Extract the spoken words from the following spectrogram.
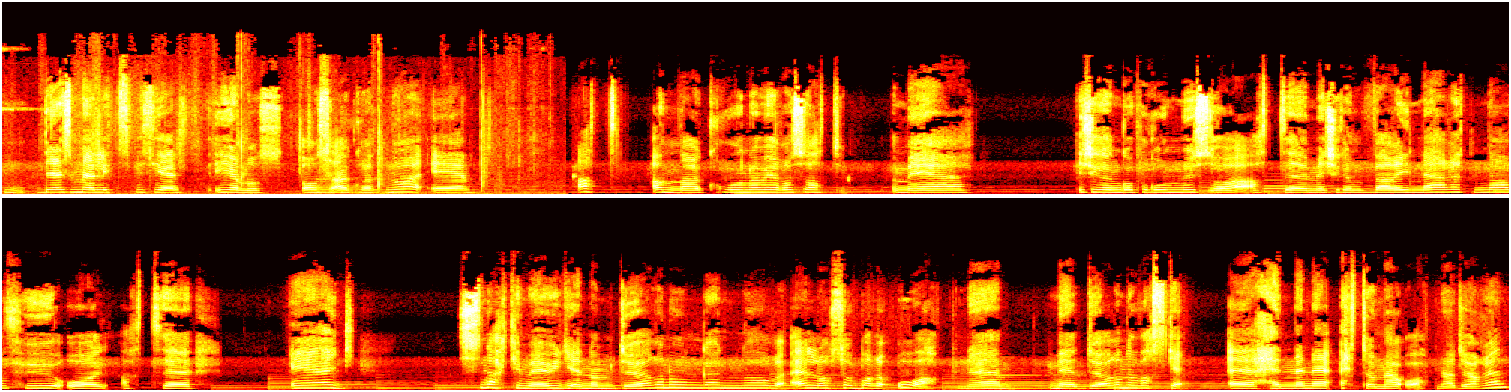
Det som er litt spesielt hjemme hos oss akkurat nå, er at har koronavirus, at vi ikke kan gå på romhus, og at eh, vi ikke kan være i nærheten av hun, og at eh, jeg snakker med henne gjennom døren noen ganger, eller så bare åpner vi døren og vasker eh, hendene etter vi har åpna døren,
